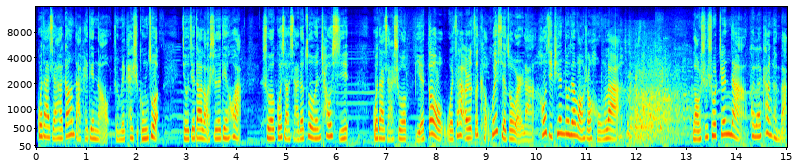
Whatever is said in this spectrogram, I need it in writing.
郭大侠刚打开电脑，准备开始工作，就接到老师的电话，说郭晓霞的作文抄袭。郭大侠说：“别逗，我家儿子可会写作文了，好几篇都在网上红了。”老师说：“真的，快来看看吧。”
